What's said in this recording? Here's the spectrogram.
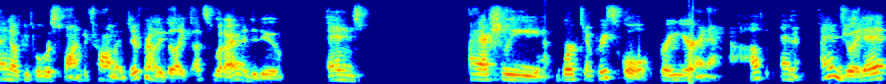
I know people respond to trauma differently, but like, that's what I had to do. And I actually worked in preschool for a year and a half and I enjoyed it.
